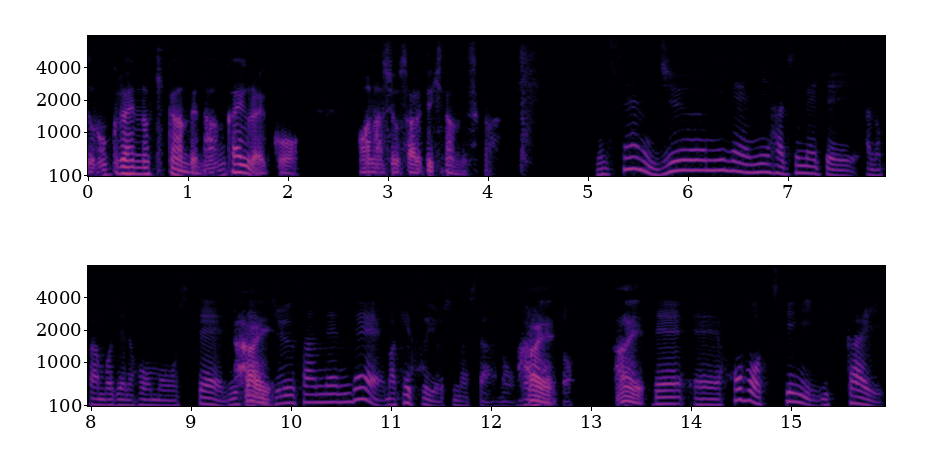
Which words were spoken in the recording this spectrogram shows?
どのくらいの期間で何回ぐらいこう、お話をされてきたんですか？2012年に初めてあのカンボジアに訪問をして、はい2013年で、まあ、決意をしました。あのはいとはい。で、えーほぼ月に1回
